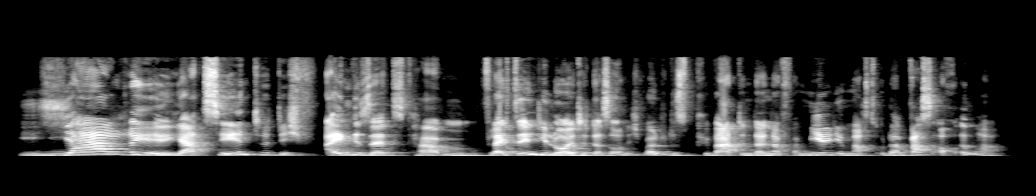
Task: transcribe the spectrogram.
Jahre, Jahrzehnte dich eingesetzt haben. Vielleicht sehen die Leute das auch nicht, weil du das privat in deiner Familie machst oder was auch immer.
